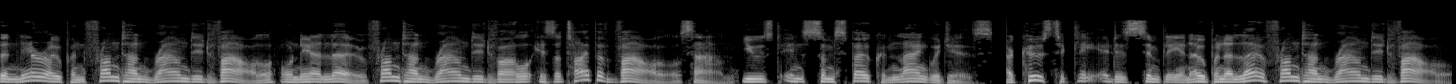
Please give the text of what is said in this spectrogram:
The near-open front unrounded vowel, or near-low front unrounded vowel, is a type of vowel sound used in some spoken languages. Acoustically it is simply an open or low front unrounded vowel.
